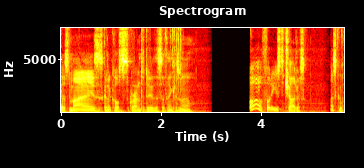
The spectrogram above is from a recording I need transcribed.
Customize. It's going to cost us a grand to do this, I think, as well. Oh, I thought it used to charge us. That's cool.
